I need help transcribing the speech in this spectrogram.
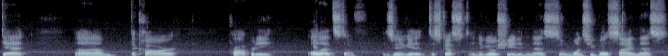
debt, um, the car, property, all that stuff is going to get discussed and negotiated in this. So once you both sign this,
